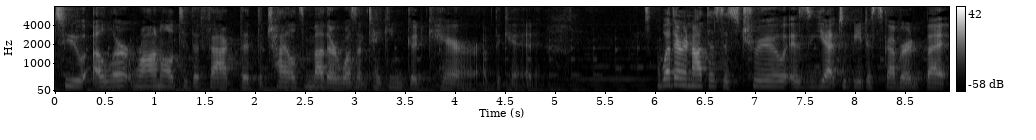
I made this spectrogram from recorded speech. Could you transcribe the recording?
to alert Ronald to the fact that the child's mother wasn't taking good care of the kid. Whether or not this is true is yet to be discovered, but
